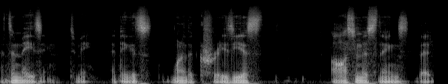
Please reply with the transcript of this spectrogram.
That's amazing to me. I think it's one of the craziest, awesomest things that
